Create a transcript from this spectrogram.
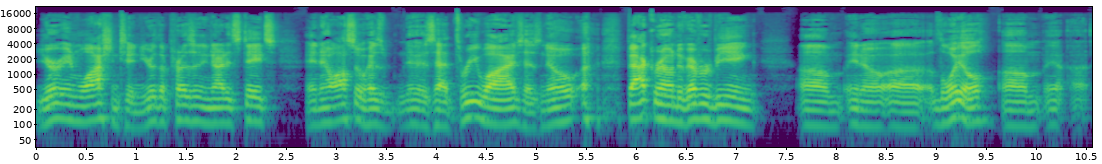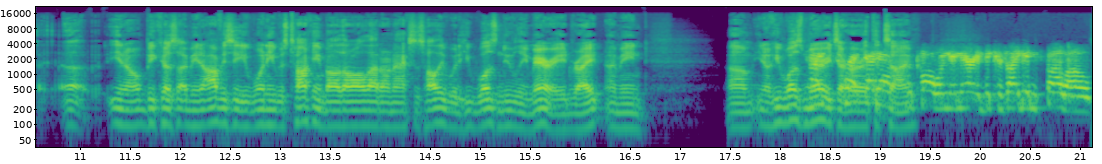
You're in Washington. You're the president of the United States, and also has has had three wives. Has no background of ever being, um, you know, uh, loyal. Um, uh, uh, you know, because I mean, obviously, when he was talking about all that on Access Hollywood, he was newly married, right? I mean, um, you know, he was married to her at the I don't time. recall when you're married because I didn't follow.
